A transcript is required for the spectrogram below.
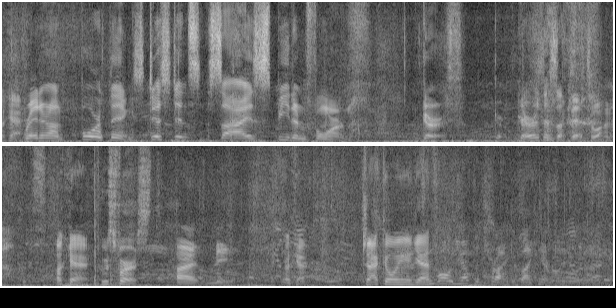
Okay. Rated on four things: distance, size, speed, and form. Girth. Girth is the fifth one. Okay, who's first? All right, me. Okay. Jack going again? Well, you have to try because I can't really do it either.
